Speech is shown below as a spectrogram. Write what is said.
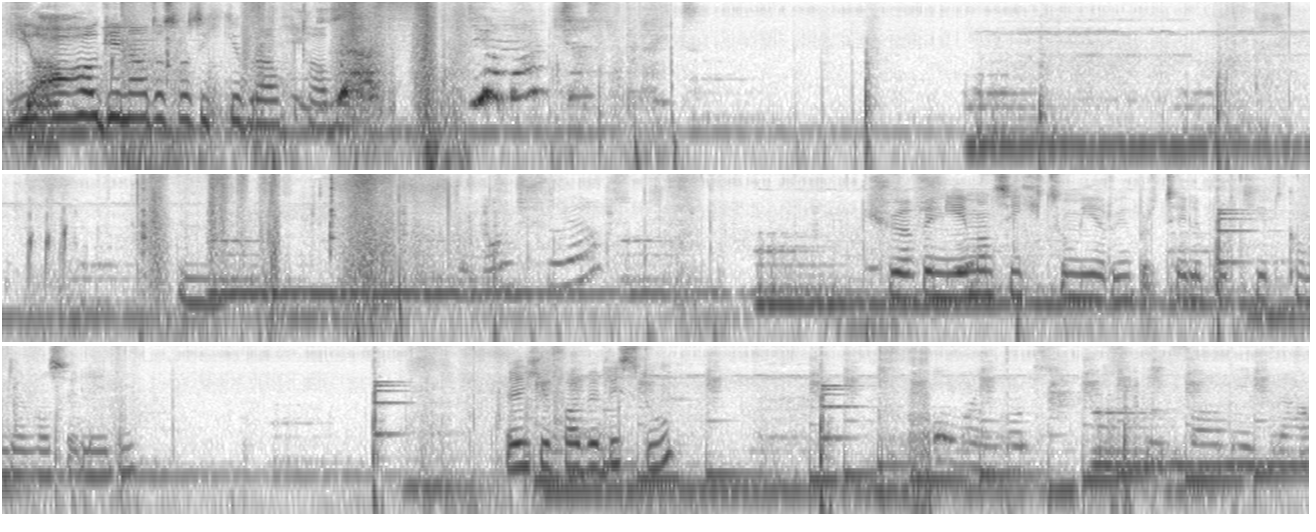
Ja, genau das, was ich gebraucht habe. Yes! Diamant Wenn jemand sich zu mir rüber teleportiert, kann der was erleben. Welche Farbe bist du? Oh mein Gott. Ich bin Farbe grau.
